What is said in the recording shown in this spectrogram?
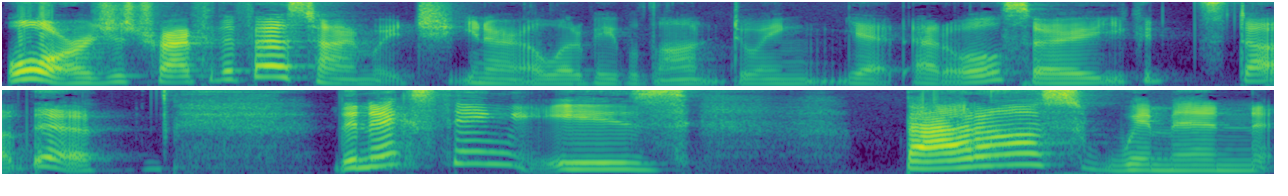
Or just try for the first time, which, you know, a lot of people aren't doing yet at all. So you could start there. The next thing is badass women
